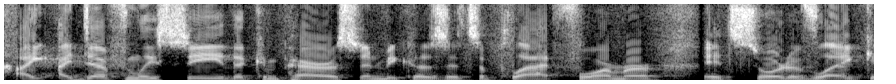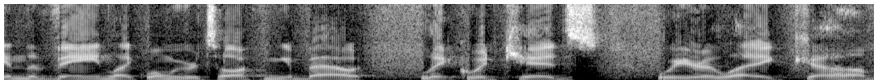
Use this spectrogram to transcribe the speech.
I, I definitely see the comparison because it's a platformer. It's sort of like in the vein like when we were talking about Liquid Kids, where you're like. Um,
